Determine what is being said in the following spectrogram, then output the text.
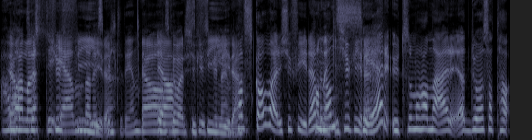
han ja, var han var 31 da de spilte det inn. Ja, han Ja, skal være 24. Han skal være 24, Han er men han 24. ser ut som han er Du har satt ta-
